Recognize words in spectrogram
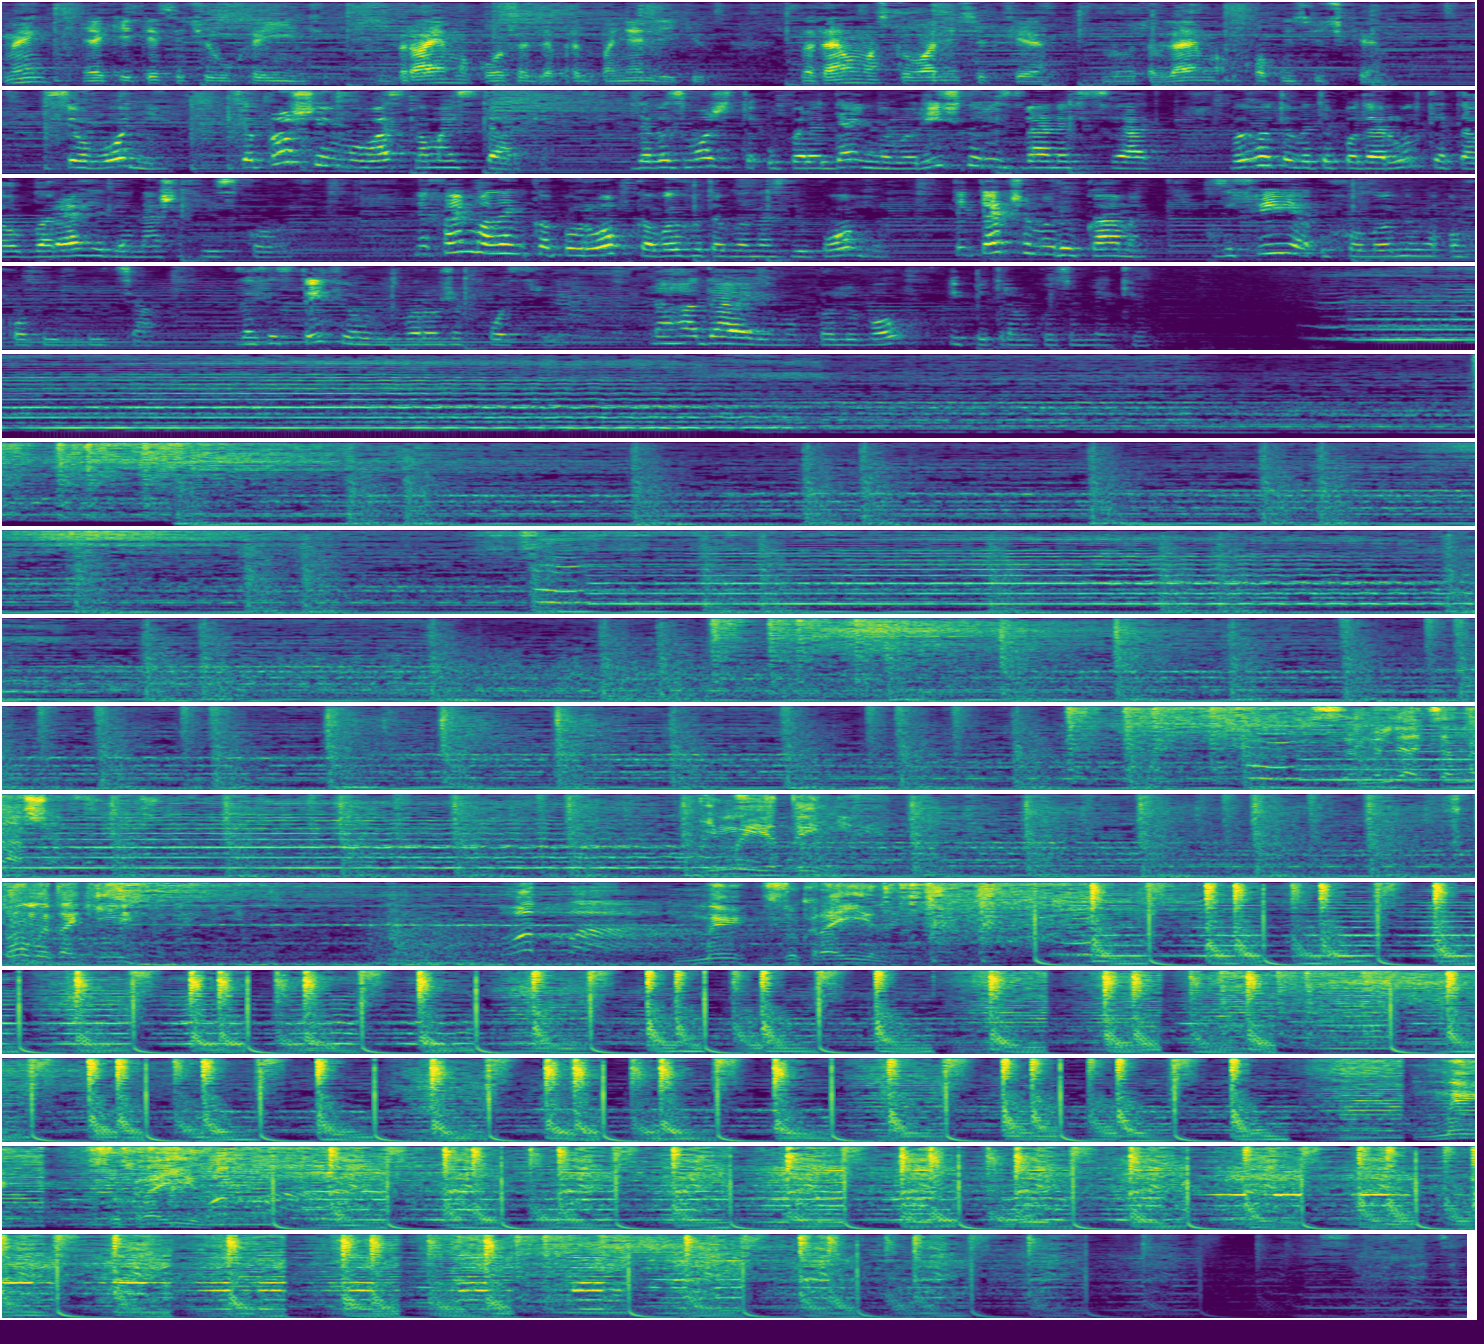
Ми, як і тисячі українців, збираємо кошти для придбання ліків, плетемо маскувальні сітки, виготовляємо окопні свічки. Сьогодні запрошуємо вас на майстерки, де ви зможете у переддень новорічно-різдвяних свят виготовити подарунки та обереги для наших військових. Нехай маленька поробка, виготовлена з любов'ю, дитячими руками, зігріє у холодному окопі бійця, захистить його від ворожих пострілів, нагадає йому про любов і підтримку земляків. Такі? Опа! Ми з України.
